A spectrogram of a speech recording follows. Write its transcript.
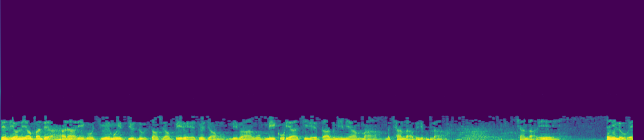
တဲ့လျော်လျောက်ပတ်တဲ့အာဟာရတွေကိုကျွေးမွေးပြုစုစောင့်ရှောက်ပေးတဲ့အတွက်ကြောင့်မို့မိဘကိုမိကိုရာရှိတဲ့သာသမီများမှာမချမ်းသာပေဘူးလားချမ်းသာတယ်အဲဒီလိုပဲ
